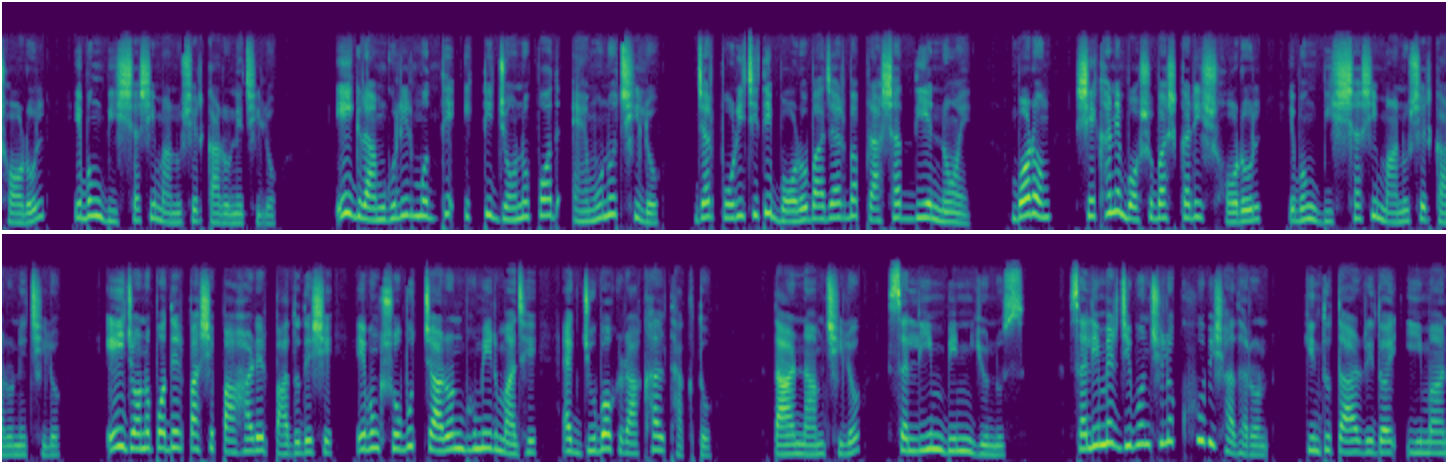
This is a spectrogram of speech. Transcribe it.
সরল এবং বিশ্বাসী মানুষের কারণে ছিল। এই গ্রামগুলির মধ্যে একটি জনপদ এমনও ছিল যার পরিচিতি বড় বাজার বা প্রাসাদ দিয়ে নয়, বরং সেখানে বসবাসকারী সরল এবং বিশ্বাসী মানুষের কারণে ছিল। এই জনপদের পাশে পাহাড়ের পাদদেশে এবং সবুজ চারণভূমির মাঝে এক যুবক রাখাল থাকত। তার নাম ছিল সলিম বিন ইউনুস। সালিমের জীবন ছিল খুবই সাধারণ, কিন্তু তার হৃদয় ঈমান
